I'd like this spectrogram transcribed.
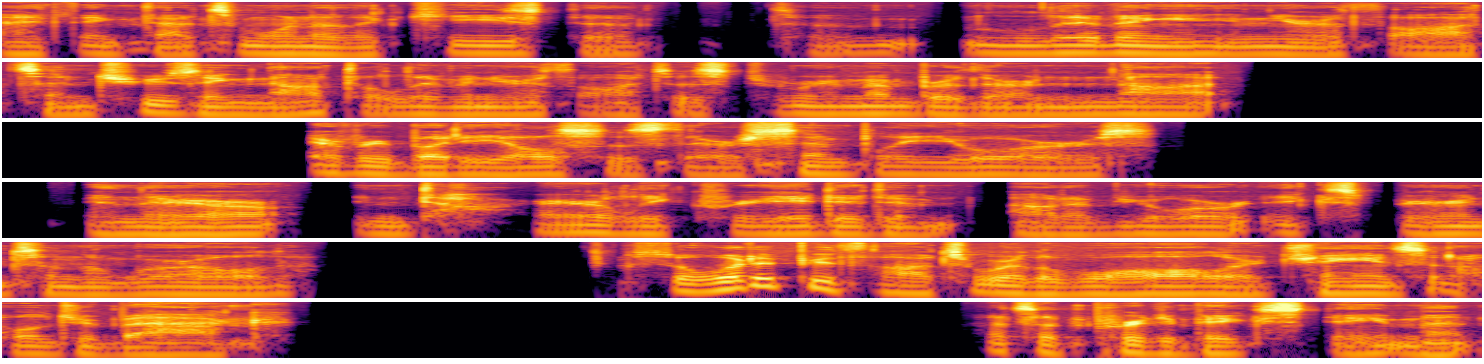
I think that's one of the keys to, to living in your thoughts and choosing not to live in your thoughts is to remember they're not everybody else's, they're simply yours. And they are entirely created out of your experience in the world. So, what if your thoughts were the wall or chains that hold you back? That's a pretty big statement.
